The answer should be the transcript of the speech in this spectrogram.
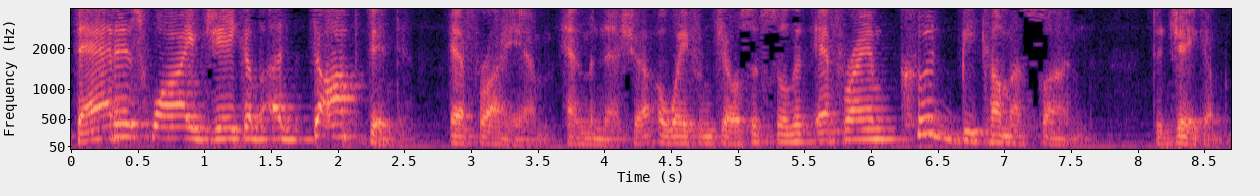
That is why Jacob adopted Ephraim and Manasseh away from Joseph so that Ephraim could become a son to Jacob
